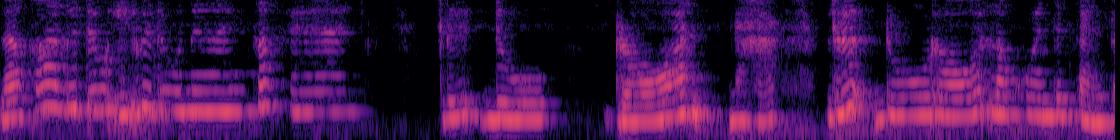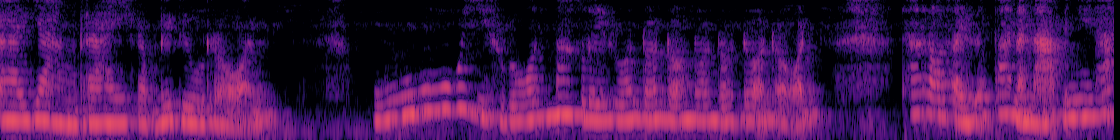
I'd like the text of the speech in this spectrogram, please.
แล้วก็ฤดูอีกฤดูหนึ่งก็คือฤดูร้อนนะคะ ฤดูร้อนเราควรจะแต่งกายอย่างไรกับฤดูร้อน โอ้ยร้อนมากเลยร้อนร้อนร้อนร้อนร้อนร้อนร้อนถ้าเราใส่เสื้อผ้าหนาๆเป็นไงคะ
